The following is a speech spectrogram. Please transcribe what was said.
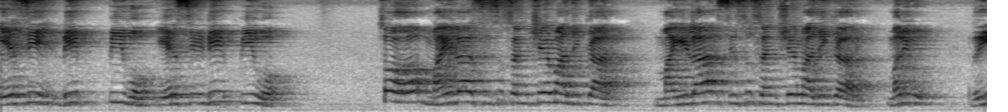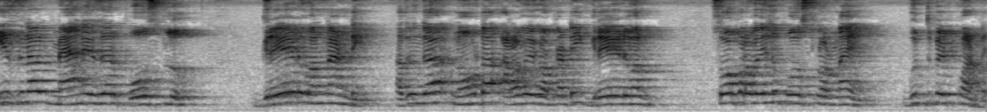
ఏసీడిపిఓ ఏసీడిపిఓ సో మహిళా శిశు సంక్షేమ అధికారి మహిళా శిశు సంక్షేమ అధికారి మరియు రీజనల్ మేనేజర్ పోస్టులు గ్రేడ్ వన్ అండి. అదేవిధంగా నూట అరవై ఒకటి గ్రేడ్ వన్ సూపర్వైజర్ పోస్టులు ఉన్నాయి. గుర్తుపెట్టుకోండి.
